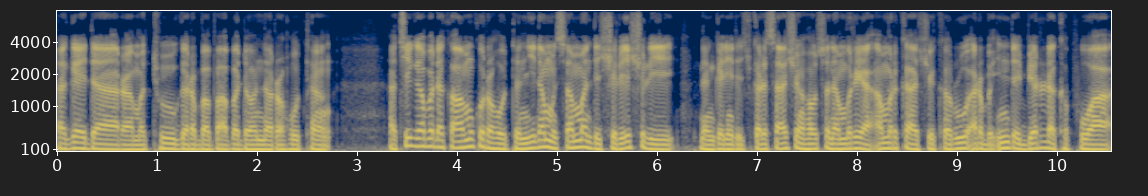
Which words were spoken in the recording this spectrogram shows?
A gaida Ramatu Garba Baba da wannan rahoton. A ci gaba da kawo muku rahotanni na musamman da shirye-shirye dangane da cikar sashen Hausa na muryar Amurka shekaru 45 da kafuwa.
